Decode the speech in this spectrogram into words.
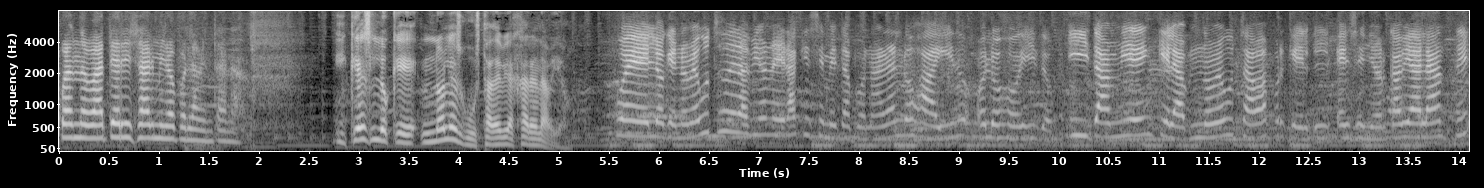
Cuando va a aterrizar miro por la ventana. ¿Y qué es lo que no les gusta de viajar en avión? Pues lo que no me gustó del avión era que se me taponaran los oídos o los oídos. Y también que la- no me gustaba porque el, el señor que había delante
